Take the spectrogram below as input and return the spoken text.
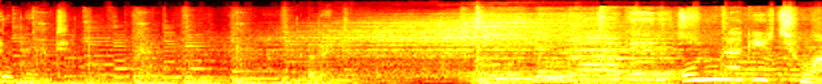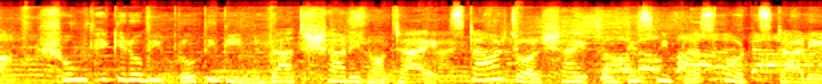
গুড নাইট অনুরাগের ছোঁয়া সোম থেকে রবি প্রতিদিন রাত সাড়ে নটায় স্টার জলসায় ও ডিসনি প্লাস হটস্টারে।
